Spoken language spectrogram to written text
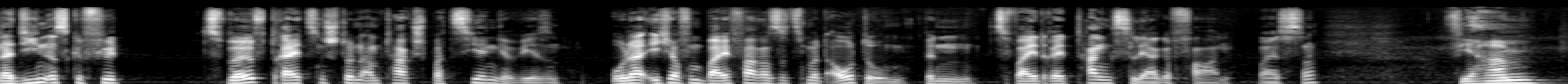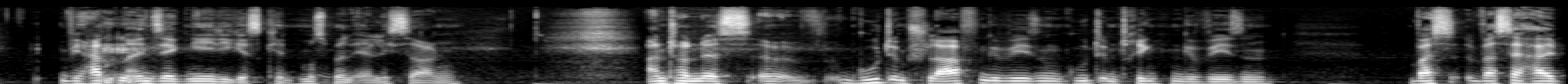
Nadine ist gefühlt 12, 13 Stunden am Tag spazieren gewesen. Oder ich auf dem Beifahrersitz mit Auto und bin zwei, drei Tanks leer gefahren, weißt du? Wir haben, wir hatten ein sehr gnädiges Kind, muss man ehrlich sagen. Anton ist äh, gut im Schlafen gewesen, gut im Trinken gewesen. Was, was er halt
